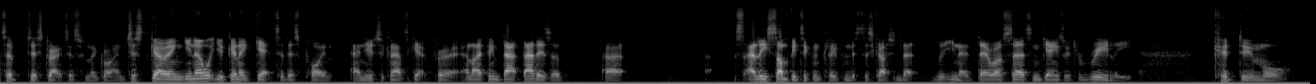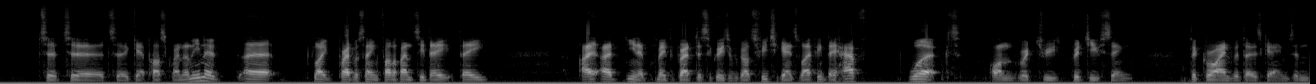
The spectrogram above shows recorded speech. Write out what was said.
to distract us from the grind. Just going, you know what, you're going to get to this point, and you're just going to have to get through it. And I think that that is a uh, at least something to conclude from this discussion that you know there are certain games which really could do more to to to get past grind. And you know, uh, like Brad was saying, Final Fantasy, they they, I, I you know maybe Brad disagrees with regards to future games, but I think they have worked on redu- reducing the grind with those games, and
